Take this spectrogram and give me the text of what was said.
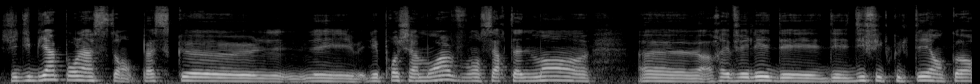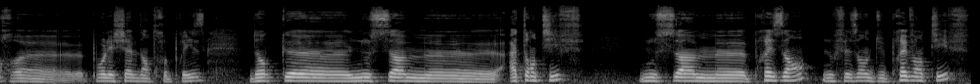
Je dis bien pour l'instant, parce que les, les, prochains mois vont certainement révéler des, des, difficultés encore pour les chefs d'entreprise. Donc nous sommes attentifs, nous sommes présents, nous faisons du préventif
